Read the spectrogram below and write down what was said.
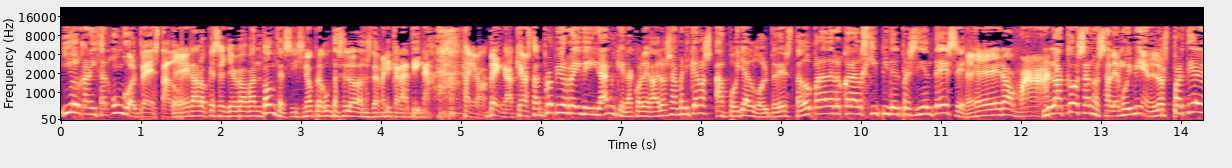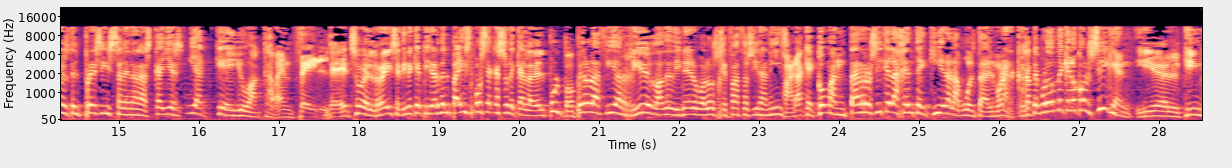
y organizan un golpe de Estado. Era lo que se llevaba entonces, y si no, pregúntaselo a los de América Latina. Venga, que hasta el propio rey de Irán, que era colega de los americanos, apoya el golpe de Estado para derrocar al hippie del presidente ese. Pero mal. La cosa no sale muy bien. Los partidarios del presi salen a las calles y aquello acaba en fail. De hecho, el rey se tiene que pirar del país por si acaso le cae la del pulpo, pero la CIA riega de dinero a los jefazos iraníes para que coman tarros y que la gente quiera la vuelta del monarca. Fíjate por dónde que lo consiguen. Y el king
